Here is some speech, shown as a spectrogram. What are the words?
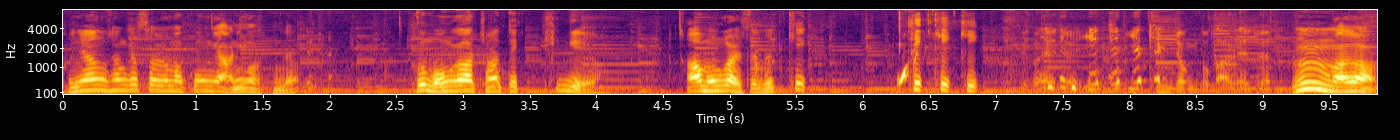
그냥 삼겹살로만 구운 게 아닌 것 같은데? 그 뭔가 저한테 킥이에요. 아 뭔가 있어. 그 킥. 킥 킥 킥. 그거 해줘. 이- 익힘 정도 말해줘야 돼. 음 맞아.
